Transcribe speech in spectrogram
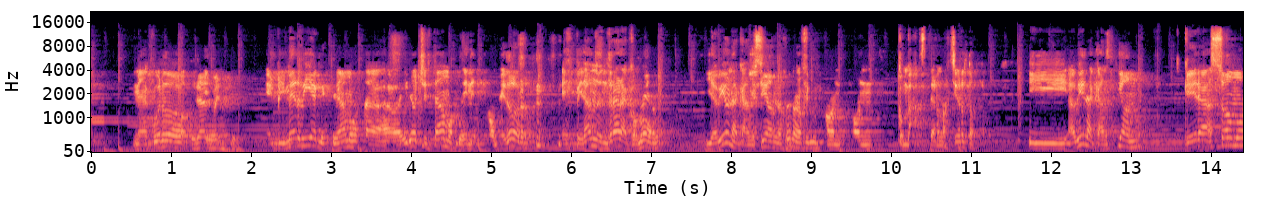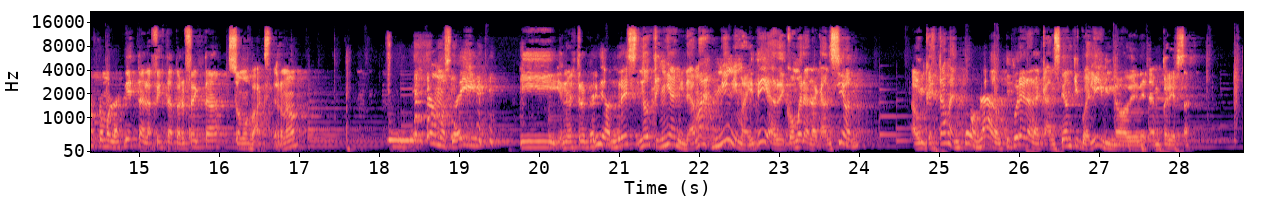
Me acuerdo. Realmente. eh, el primer día que llegamos a Bariloche estábamos en el comedor esperando entrar a comer y había una canción, nosotros nos fuimos con, con, con Baxter, ¿no es cierto? Y había una canción que era Somos, somos la fiesta, la fiesta perfecta, somos Baxter, ¿no? Y estábamos ahí y nuestro querido Andrés no tenía ni la más mínima idea de cómo era la canción, aunque estaba en todos lados, tipo era la canción tipo el himno de, la empresa.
